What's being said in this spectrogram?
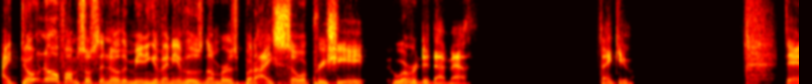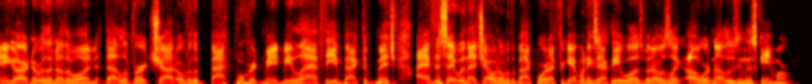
I don't know if I'm supposed to know the meaning of any of those numbers, but I so appreciate whoever did that math. Thank you. Danny Gardner with another one. That Levert shot over the backboard made me laugh. The impact of Mitch. I have to say, when that shot went over the backboard, I forget when exactly it was, but I was like, oh, we're not losing this game, are we?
